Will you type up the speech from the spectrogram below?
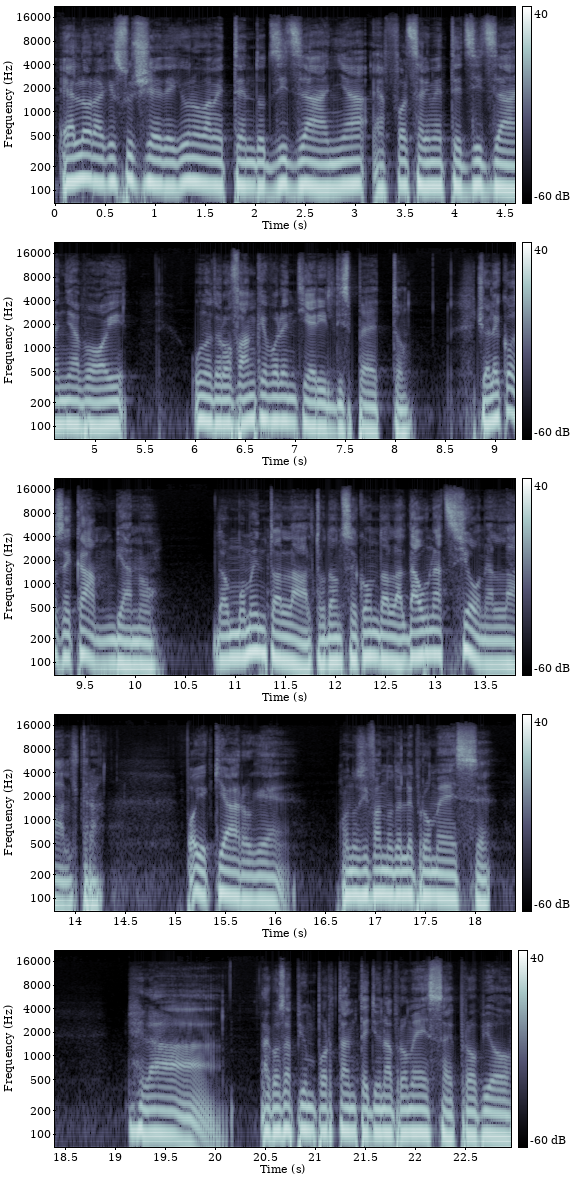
E allora che succede? Che uno va mettendo zizzagna e a forza di mettere zizzagna poi uno te lo fa anche volentieri il dispetto. Cioè le cose cambiano da un momento all'altro, da un secondo all'altro, da un'azione all'altra. Poi è chiaro che quando si fanno delle promesse, la, la cosa più importante di una promessa è proprio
